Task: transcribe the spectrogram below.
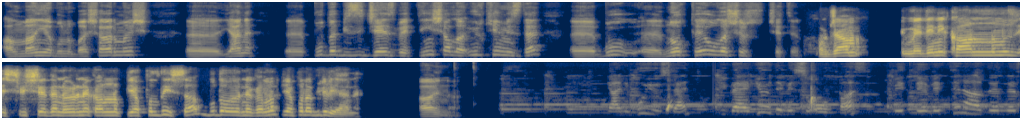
Almanya bunu başarmış. Yani e, bu da bizi cezbetti. İnşallah ülkemizde e, bu e, noktaya ulaşır Çetin. Hocam medeni kanunumuz İsviçre'den örnek alınıp yapıldıysa bu da örnek alınıp yapılabilir yani. Aynen. Yani bu yüzden bir vergi ödemesi olmaz ve devletten aldığınız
